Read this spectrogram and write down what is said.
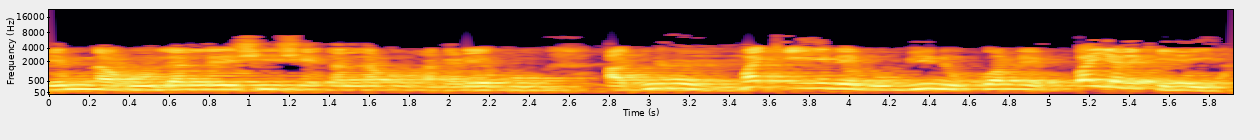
innahu lalle shi shaytan lakum a gare ku adu maki ne mubinin ko mai bayyana kiyayya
